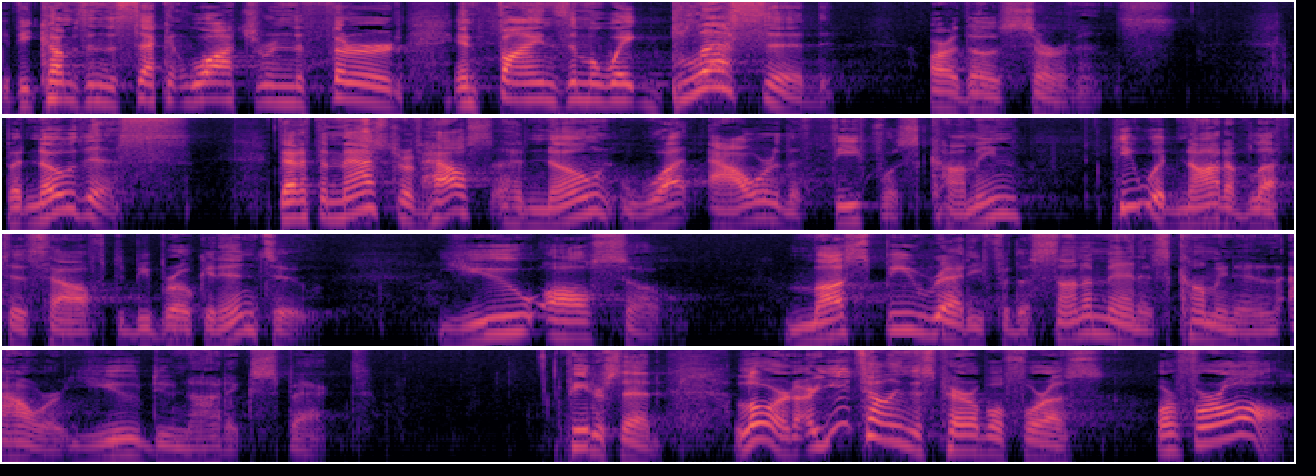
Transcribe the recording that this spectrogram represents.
If he comes in the second watch or in the third and finds them awake, blessed are those servants. But know this that if the master of house had known what hour the thief was coming, he would not have left his house to be broken into. You also must be ready, for the Son of Man is coming in an hour you do not expect. Peter said, Lord, are you telling this parable for us or for all?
